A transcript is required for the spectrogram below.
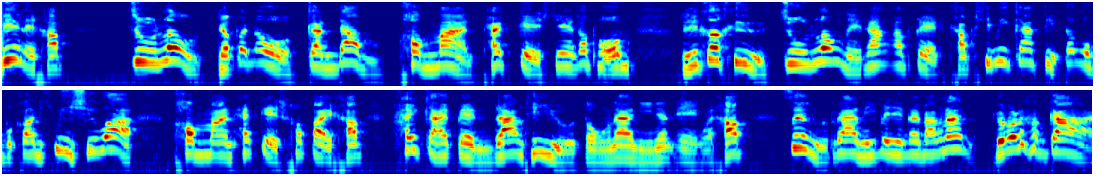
นี่เลยครับจูลง W O กันดั้มคอมมานด์แพ็กเกจเนี่ยครับผม หรือก็คือจูลงในร่างอัปเกรดครับ ที่มีการติดตั้งอุปกรณ์ที่มีชื่อว่าคอมมานด์แพ็กเกจเข้าไปครับ ให้กลายเป็นร่างที่อยู่ตรงหน้านี้นั่นเองนะครับ ซึ่งร่างนี้เป็นยังไงบ้างนั้นเรามาทำการ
